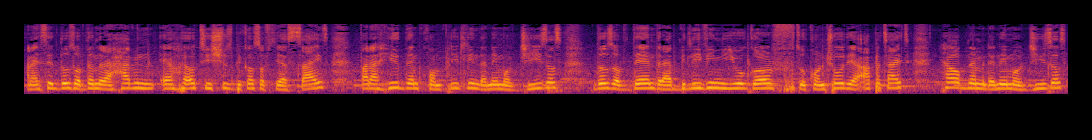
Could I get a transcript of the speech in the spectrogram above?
And I say those of them that are having health issues because of their size, Father, heal them completely in the name of Jesus. Those of them that are believing you, God, to control their appetite, help them in the name of Jesus.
